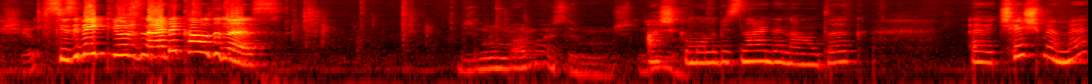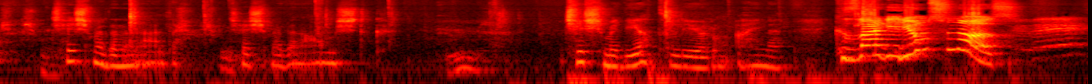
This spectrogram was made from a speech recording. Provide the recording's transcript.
bir şey yok. Sizi bekliyoruz. Nerede kaldınız? Biz bunun var mı istememiştik? Aşkım onu biz nereden aldık? Evet Çeşme mi? Çeşme. Çeşmeden herhalde. Çeşmeden almıştık. Çeşme diye hatırlıyorum aynen. Kızlar geliyor musunuz? Evet.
